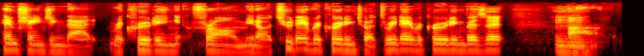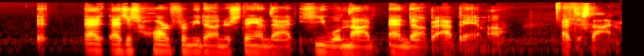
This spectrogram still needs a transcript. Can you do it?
Him changing that recruiting from you know a two day recruiting to a three day recruiting visit. Mhm. Uh, it, that, that's just hard for me to understand that he will not end up at Bama at this time.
